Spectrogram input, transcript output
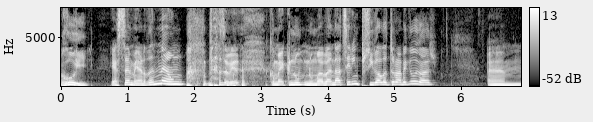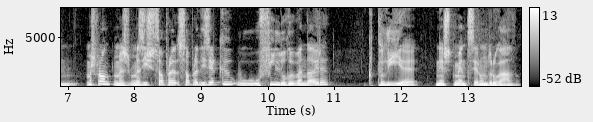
Rui, essa merda, não. Estás a ver? Como é que num- numa banda há de ser impossível aturar aquele gajo? Hum, mas pronto, mas, mas isto só para, só para dizer que o, o filho do Rui Bandeira, que podia neste momento ser um drogado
